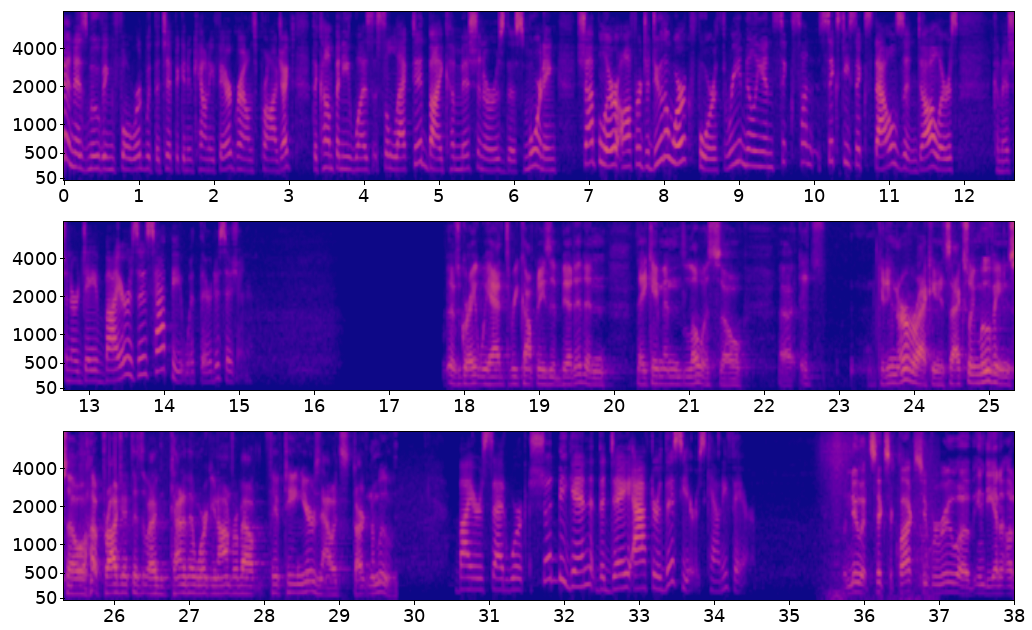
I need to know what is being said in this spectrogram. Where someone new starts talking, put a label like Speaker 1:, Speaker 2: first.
Speaker 1: is moving forward with the Tippecanoe County Fairgrounds project. The company was selected by commissioners this morning. Shepler offered to do the work for $3,066,000. Commissioner Dave Byers is happy with their decision.
Speaker 2: It was great. We had three companies that bidded, and they came in lowest. So uh, it's getting nerve wracking. It's actually moving. So a project that I've kind of been working on for about 15 years now, it's starting to move.
Speaker 1: Byers said work should begin the day after this year's county fair.
Speaker 3: New at 6 o'clock, Subaru of Indiana Auto.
